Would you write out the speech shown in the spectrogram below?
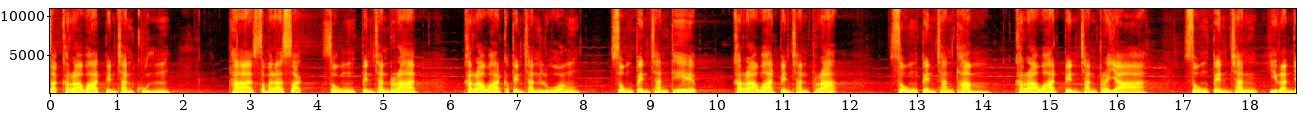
ศักดิ์คราวาสเป็นชั้นขุน ถ้าสมณศักดิ์สงเป็นชั้นราชคราวาสก็เป็นชั้นหลวง สงเป็นชั้นเทพคราวาสเป็นชั้นพระ สงเป็นชั้นธรรมคราวาสเป็นชั้นพระยา สงเป็นชั้นหิรัญญ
